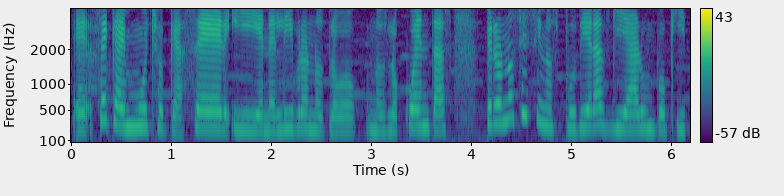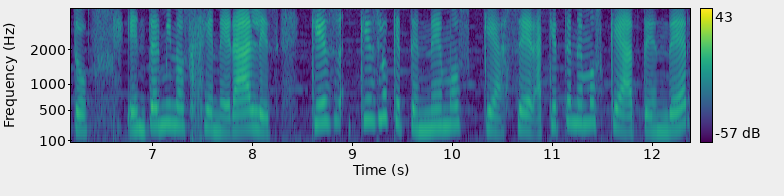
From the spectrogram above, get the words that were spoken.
Eh, sé que hay mucho que hacer y en el libro nos lo, nos lo cuentas, pero no sé si nos pudieras guiar un poquito en términos generales, ¿qué es, qué es lo que tenemos que hacer? ¿A qué tenemos que atender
